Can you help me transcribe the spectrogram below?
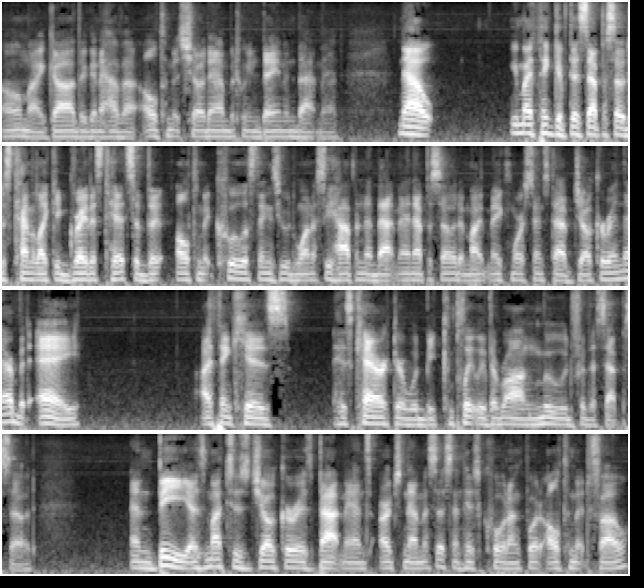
oh my god, they're going to have an ultimate showdown between Bane and Batman. Now, you might think if this episode is kind of like a greatest hits of the ultimate coolest things you would want to see happen in a Batman episode, it might make more sense to have Joker in there. But A, I think his his character would be completely the wrong mood for this episode. and B, as much as Joker is Batman's arch nemesis and his quote unquote ultimate foe,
